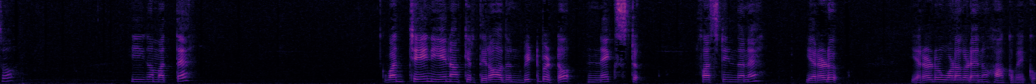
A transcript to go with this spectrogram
ಸೊ ಈಗ ಮತ್ತೆ ಒಂದು ಚೈನ್ ಏನು ಹಾಕಿರ್ತೀರೋ ಅದನ್ನು ಬಿಟ್ಬಿಟ್ಟು ನೆಕ್ಸ್ಟ್ ಫಸ್ಟಿಂದನೇ ಎರಡು, ಎರಡರ ಒಳಗಡೆನೂ ಹಾಕಬೇಕು.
